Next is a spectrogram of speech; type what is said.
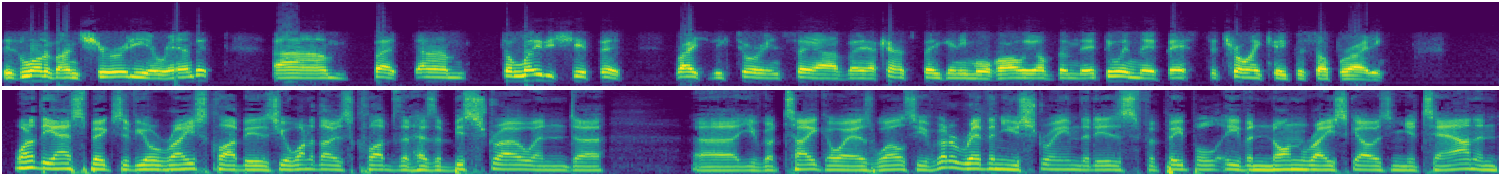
there's a lot of unsurety around it. Um, but um, the leadership at Race Victoria and CRV, I can't speak any more highly of them. They're doing their best to try and keep us operating. One of the aspects of your race club is you're one of those clubs that has a bistro and uh, uh, you've got takeaway as well. So you've got a revenue stream that is for people, even non race goers in your town. And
